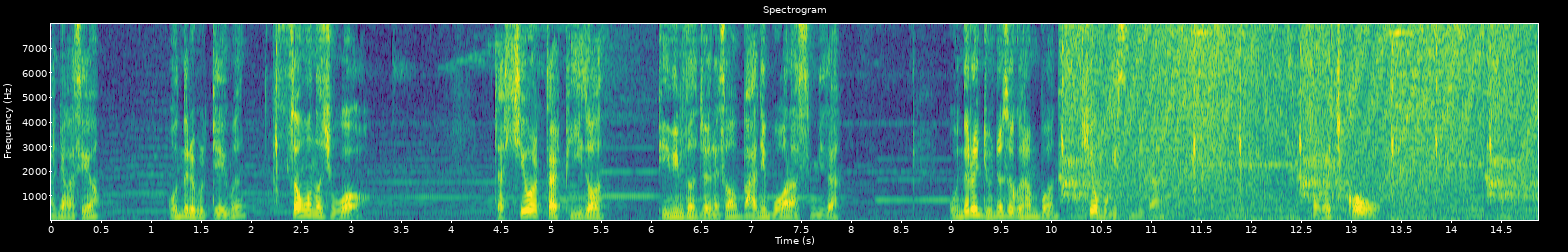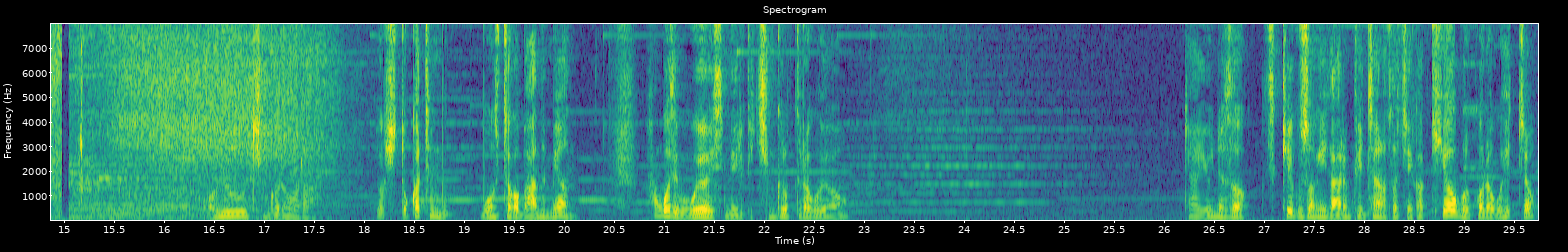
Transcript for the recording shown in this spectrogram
안녕하세요. 오늘 해볼 게임은 서머너즈 워. 자, 10월달 비던 비밀 던전에서 많이 모아놨습니다. 오늘은 요 녀석을 한번 키워보겠습니다. 자, 렛츠 고! 어휴, 징그러워라. 역시 똑같은 모, 몬스터가 많으면 한 곳에 모여있으면 이렇게 징그럽더라고요. 자, 이 녀석 스킬 구성이 나름 괜찮아서 제가 키워볼 거라고 했죠.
